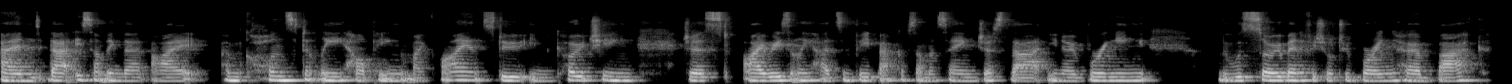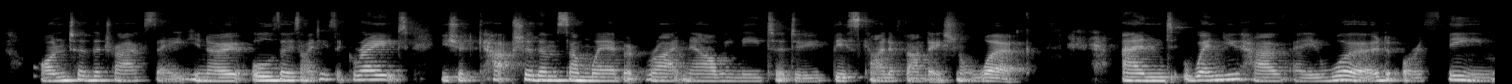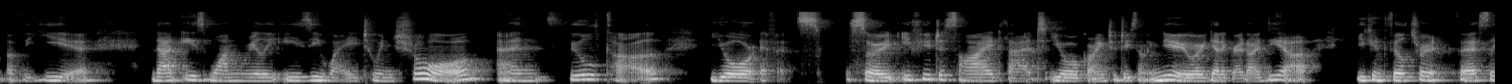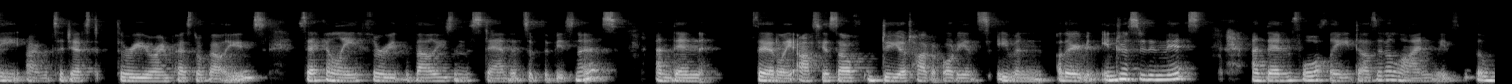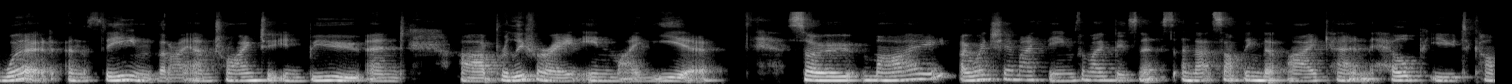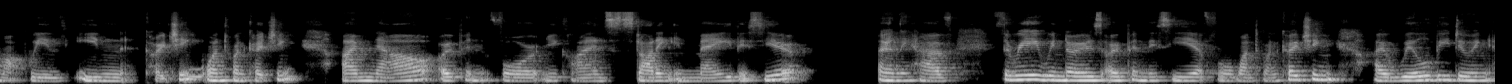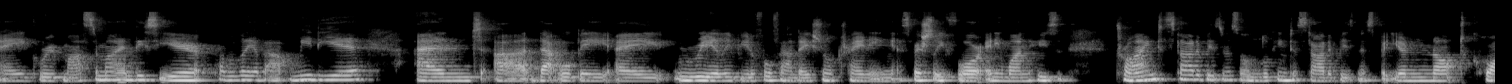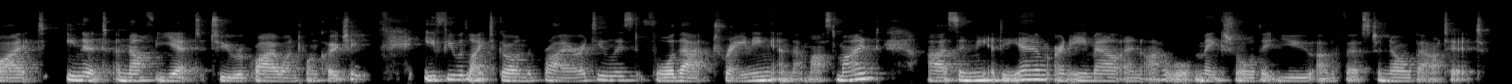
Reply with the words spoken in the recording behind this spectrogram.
And that is something that I am constantly helping my clients do in coaching. Just, I recently had some feedback of someone saying just that, you know, bringing it was so beneficial to bring her back onto the track, say, you know, all those ideas are great. You should capture them somewhere, but right now we need to do this kind of foundational work. And when you have a word or a theme of the year, that is one really easy way to ensure and filter your efforts. So if you decide that you're going to do something new or you get a great idea, you can filter it firstly, I would suggest through your own personal values. Secondly, through the values and the standards of the business. And then thirdly, ask yourself, do your target audience even, are they even interested in this? And then fourthly, does it align with the word and the theme that I am trying to imbue and uh, proliferate in my year? So my I won't share my theme for my business and that's something that I can help you to come up with in coaching, one-to-one coaching. I'm now open for new clients starting in May this year. I only have three windows open this year for one to one coaching. I will be doing a group mastermind this year, probably about mid year. And uh, that will be a really beautiful foundational training, especially for anyone who's trying to start a business or looking to start a business, but you're not quite in it enough yet to require one to one coaching. If you would like to go on the priority list for that training and that mastermind, uh, send me a DM or an email and I will make sure that you are the first to know about it.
